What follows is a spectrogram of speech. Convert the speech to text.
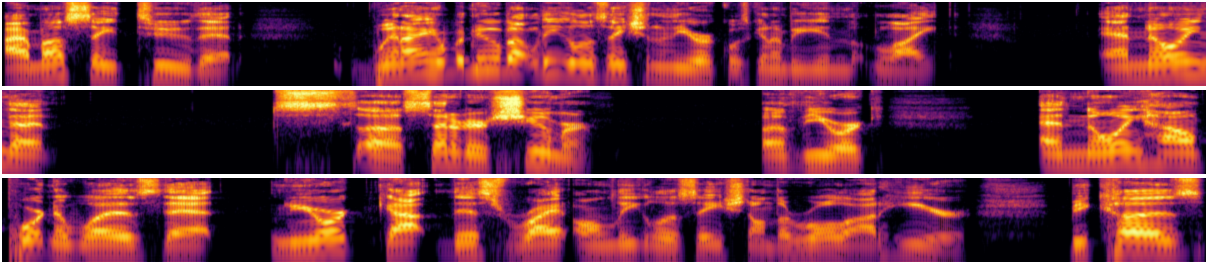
I must say too that when I knew about legalization in New York was going to be in light, and knowing that uh, Senator Schumer of New York, and knowing how important it was that New York got this right on legalization on the rollout here, because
